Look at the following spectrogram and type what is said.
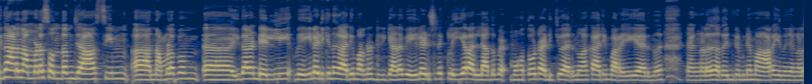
ഇതാണ് നമ്മുടെ സ്വന്തം ജാസിം. നമ്മളിപ്പം ഇതാണ് ഡൽഹി വെയിലടിക്കുന്ന കാര്യം പറഞ്ഞുകൊണ്ടിരിക്കുകയാണ് വെയിലടിച്ചിട്ട് ക്ലിയർ അല്ല. അത് മുഖത്തോട്ട് അടിക്കുമായിരുന്നു ആ കാര്യം പറയുകയായിരുന്നു. ഞങ്ങൾ അത് കഴിഞ്ഞിട്ട് പിന്നെ മാറിയിരുന്നു ഞങ്ങൾ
